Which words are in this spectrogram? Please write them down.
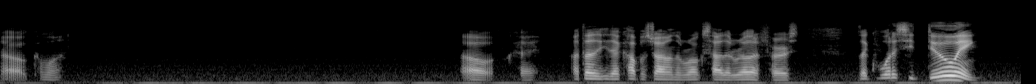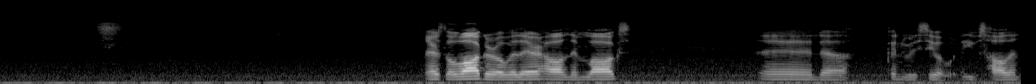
Oh, come on. Oh, okay. I thought that cop was driving on the wrong side of the road at first. I was like, what is he doing? There's the logger over there hauling them logs. And, uh, couldn't really see what he was hauling.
